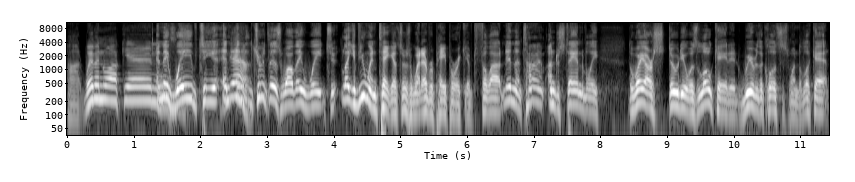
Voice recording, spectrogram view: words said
hot women walk in, and they wave to you. And, Yeah. and the truth is, while they wait to, like, if you win tickets, there's whatever paperwork you have to fill out. And in the time, understandably, the way our studio was located, we were the closest one to look at.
